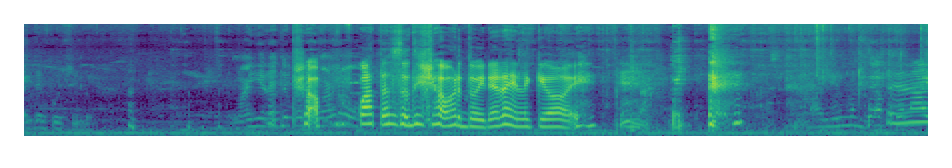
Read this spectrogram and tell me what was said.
একদিন কইছিল। কথা যদি সবার দইরা রাইলে কি হয়? নাই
